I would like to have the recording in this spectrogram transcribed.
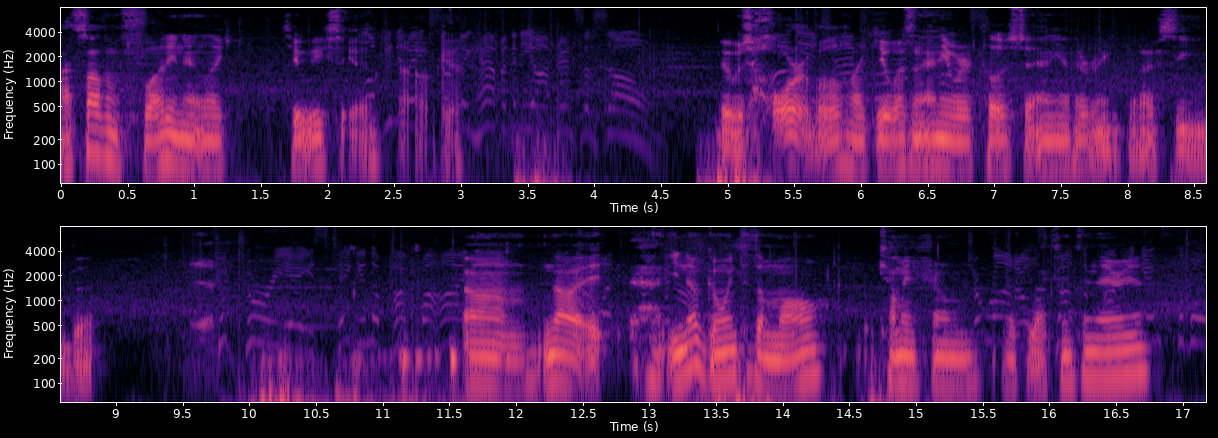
I saw them flooding it like two weeks ago. Oh, okay. Something happened in the offensive zone. It was horrible. Like it wasn't anywhere close to any other rink that I've seen. But Couturier's taking the puck behind. um, no, it. You know, going to the mall, coming from like Lexington area. Against the boards.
